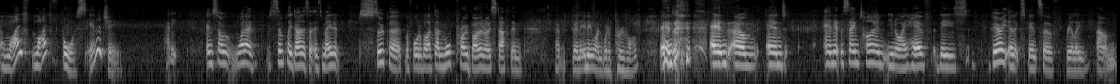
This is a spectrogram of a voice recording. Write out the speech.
a life, life force, energy. How do you, and so what I've simply done is, is made it super affordable. I've done more pro bono stuff than than anyone would approve of, and and um, and and at the same time, you know, I have these very inexpensive, really, um,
